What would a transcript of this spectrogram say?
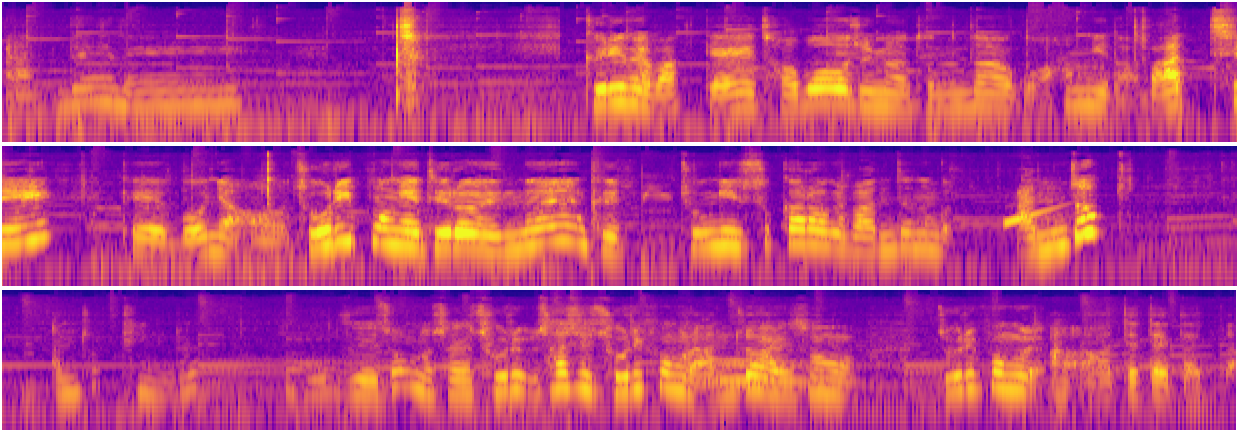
안 되네. 그림에 맞게 접어주면 된다고 합니다. 마치 그 뭐냐 어, 조리퐁에 들어있는 그 종이 숟가락을 만드는 거안 접? 안 접히는데? 뭐, 왜 접나? 제가 조리 사실 조리퐁을 안 좋아해서 조리퐁을 아, 아 됐다 됐다 됐다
